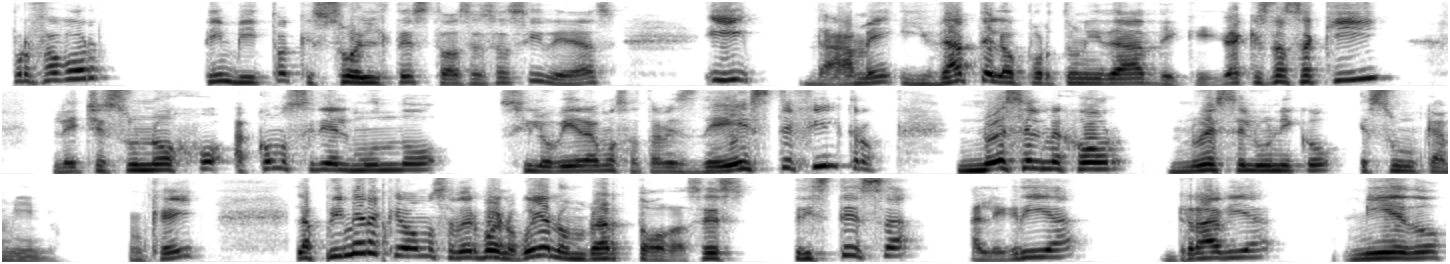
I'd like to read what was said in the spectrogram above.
Por favor, te invito a que sueltes todas esas ideas y dame y date la oportunidad de que ya que estás aquí, le eches un ojo a cómo sería el mundo si lo viéramos a través de este filtro. No es el mejor, no es el único, es un camino. ¿Ok? La primera que vamos a ver, bueno, voy a nombrar todas, es tristeza, alegría, rabia, miedo,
